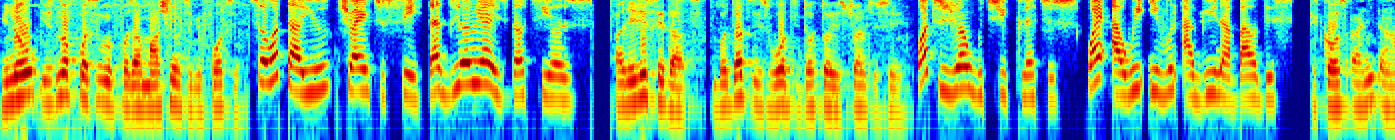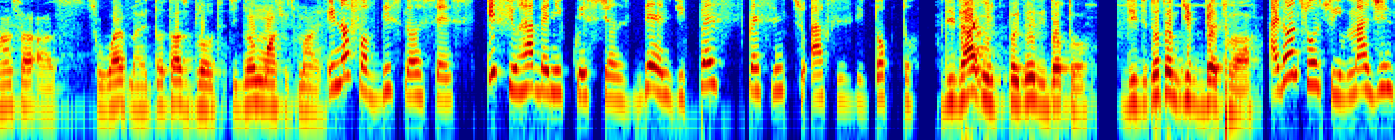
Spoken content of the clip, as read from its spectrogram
You know, it's not possible for that machine to be faulty. So what are you trying to say? That Gloria is not yours? I didn't say that, but that is what the doctor is trying to say. What is wrong with you, Cletus? Why are we even arguing about this? Because I need an answer as to why my daughter's blood did not match with mine. Enough of this nonsense. If you have any questions, then the best person to ask is the doctor. Did I impregnate the doctor? Did the doctor give birth to her? I don't want to imagine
